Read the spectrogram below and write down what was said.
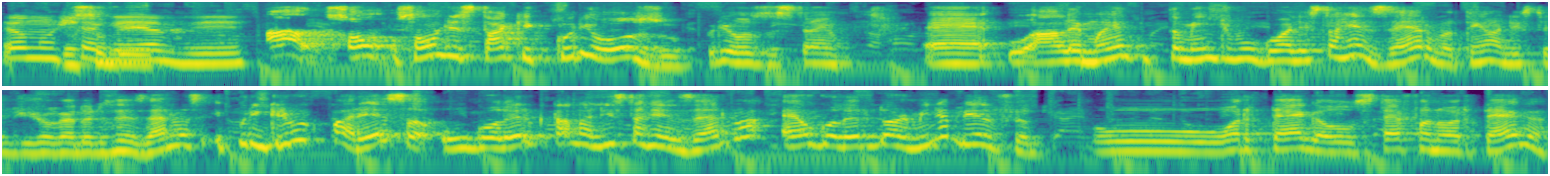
Eu não Eu cheguei subi. a ver. Ah, só, só um destaque curioso, curioso, estranho. É, a Alemanha também divulgou a lista reserva, tem uma lista de jogadores reservas, e por incrível que pareça, o goleiro que tá na lista reserva é o goleiro do Arminia Bielefeld. O Ortega, o Stefano Ortega,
